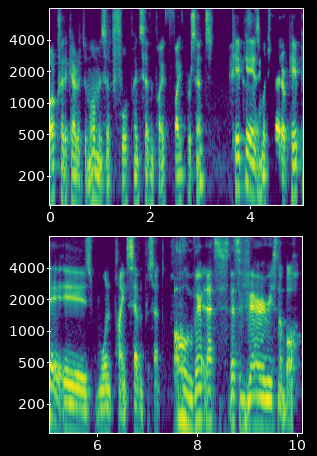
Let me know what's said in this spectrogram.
our credit card at the moment is at 4.75%. PayPay is much better. PayPay is 1.7%. Oh, very, that's that's very reasonable.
